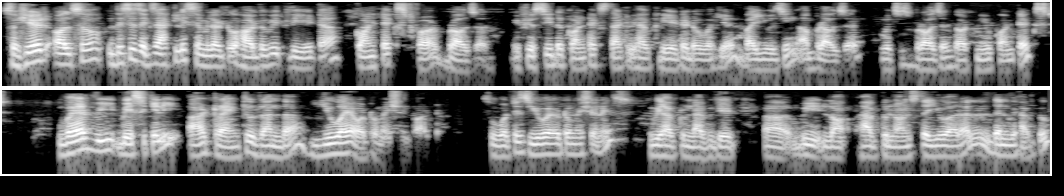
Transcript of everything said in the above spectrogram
so here also this is exactly similar to how do we create a context for browser if you see the context that we have created over here by using a browser which is browser.new context where we basically are trying to run the UI automation part. So what is UI automation is we have to navigate, uh, we have to launch the URL then we have to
